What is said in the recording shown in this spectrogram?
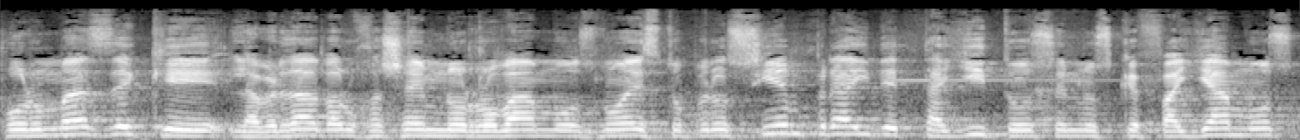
por más de que la verdad, Baruch Hashem, no robamos, no esto, pero siempre hay detallitos en los que fallamos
